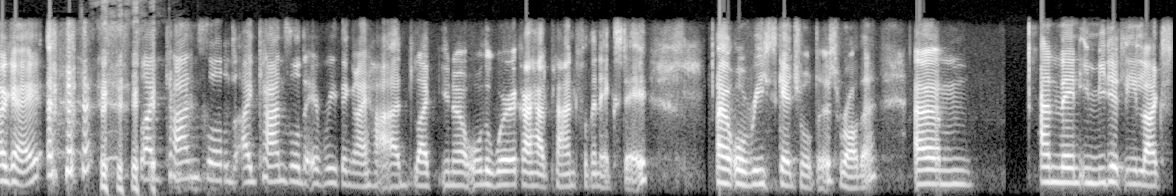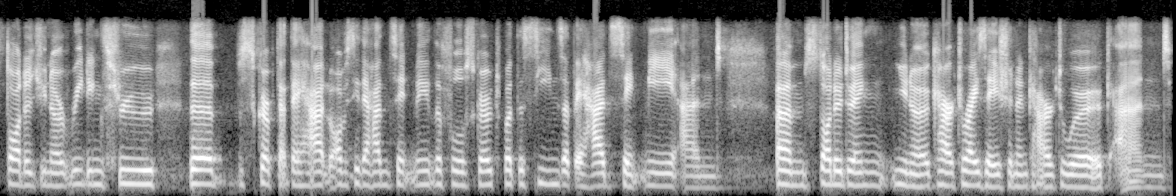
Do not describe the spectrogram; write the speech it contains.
okay. so I cancelled. I cancelled everything I had, like you know, all the work I had planned for the next day, uh, or rescheduled it rather. Um, and then immediately like started you know reading through the script that they had. Obviously they hadn't sent me the full script but the scenes that they had sent me and um, started doing you know characterization and character work and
